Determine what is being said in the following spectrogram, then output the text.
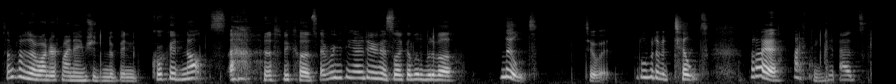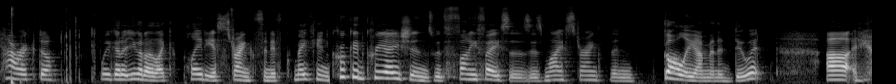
sometimes I wonder if my name shouldn't have been Crooked Knots, because everything I do has like a little bit of a lilt to it, a little bit of a tilt. But I, I think it adds character. We got to, you got to like play to your strengths, and if making crooked creations with funny faces is my strength, then golly, I'm to do it. Uh, anyway,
